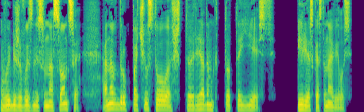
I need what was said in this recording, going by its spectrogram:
Выбежав из лесу на солнце, она вдруг почувствовала, что рядом кто-то есть, и резко остановилась.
